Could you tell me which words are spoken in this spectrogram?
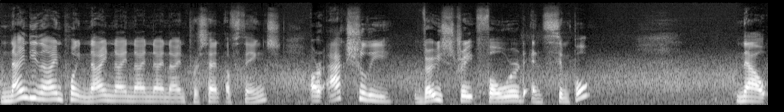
99.99999% of things are actually very straightforward and simple. Now,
